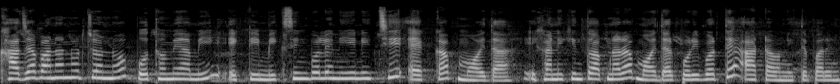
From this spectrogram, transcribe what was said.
খাজা বানানোর জন্য প্রথমে আমি একটি মিক্সিং বলে নিয়ে নিচ্ছি এক কাপ ময়দা। এখানে কিন্তু আপনারা ময়দার পরিবর্তে আটাও নিতে পারেন।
